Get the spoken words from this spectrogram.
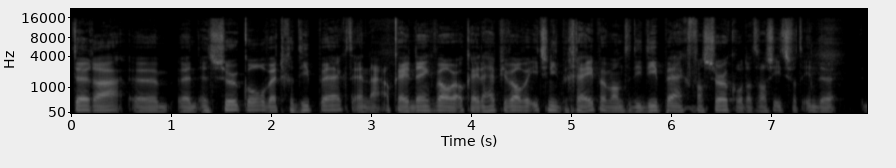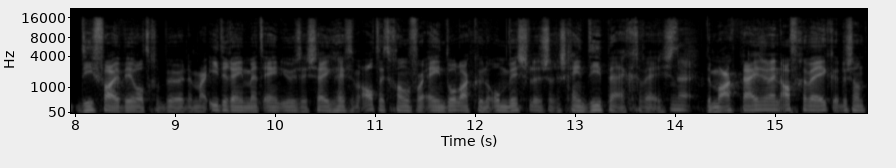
Terra, ehm, een, een Circle werd gedepakt. En nou, oké, denk ik wel weer, oké, dan heb je wel weer iets niet begrepen. Want die depack van Circle, dat was iets wat in de DeFi-wereld gebeurde. Maar iedereen met één USDC heeft hem altijd gewoon voor 1 dollar kunnen omwisselen. Dus er is geen depack geweest. Nee. De marktprijzen zijn afgeweken. Dus dan,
